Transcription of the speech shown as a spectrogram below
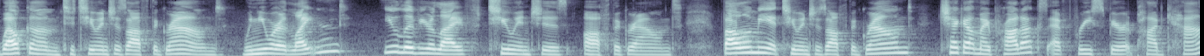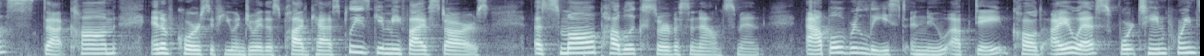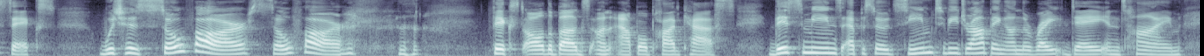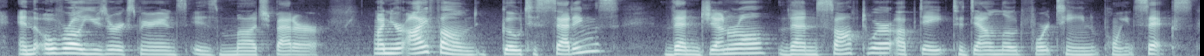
Welcome to Two Inches Off the Ground. When you are enlightened, you live your life two inches off the ground. Follow me at Two Inches Off the Ground. Check out my products at freespiritpodcasts.com. And of course, if you enjoy this podcast, please give me five stars. A small public service announcement Apple released a new update called iOS 14.6, which has so far, so far, fixed all the bugs on Apple Podcasts. This means episodes seem to be dropping on the right day and time, and the overall user experience is much better. On your iPhone, go to Settings, then General, then Software Update to download 14.6.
